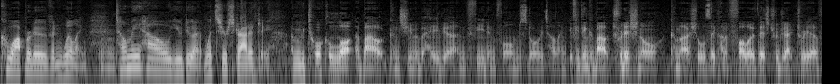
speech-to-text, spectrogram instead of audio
cooperative and willing. Mm-hmm. Tell me how you do it. What's your strategy? I mean, we talk a lot about consumer behavior and feed informed storytelling. If you think about traditional commercials, they kind of follow this trajectory of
